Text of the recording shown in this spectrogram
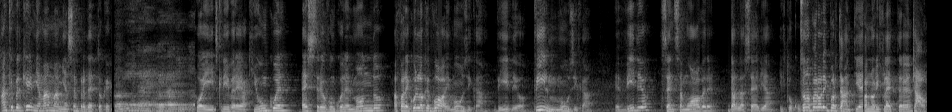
Anche perché mia mamma mi ha sempre detto che Con internet puoi fare tutto. puoi scrivere a chiunque, essere ovunque nel mondo, a fare quello che vuoi, musica, video, film, musica e video, senza muovere dalla sedia il tuo culo. Sono parole importanti, eh? fanno riflettere. Ciao.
